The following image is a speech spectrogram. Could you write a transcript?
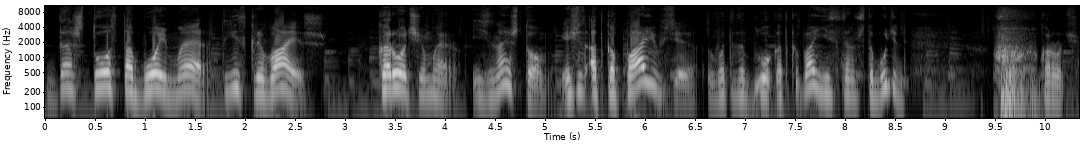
Да что с тобой, мэр? Ты скрываешь. Короче, мэр, и знаешь что? Я сейчас откопаю все, вот этот блок откопаю, если там что будет. Короче.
